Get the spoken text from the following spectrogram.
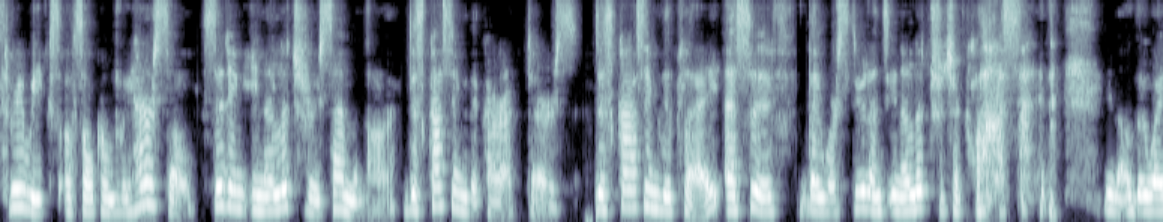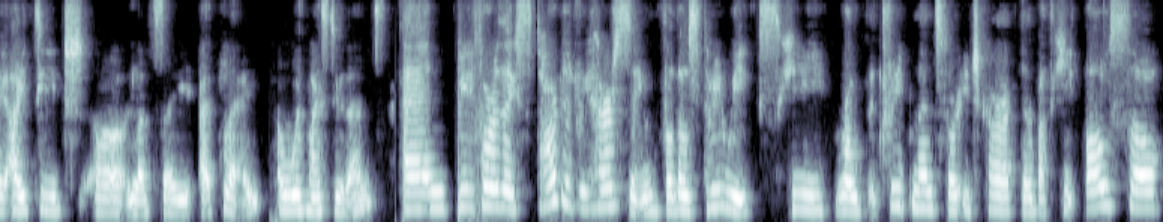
three weeks of so-called rehearsal, sitting in a literary seminar, discussing the characters, discussing the play as if they were students in a literature class, you know, the way I teach, uh, let's say, a play uh, with my students. And before they started rehearsing for those three weeks, he wrote the treatments for each character, but he also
